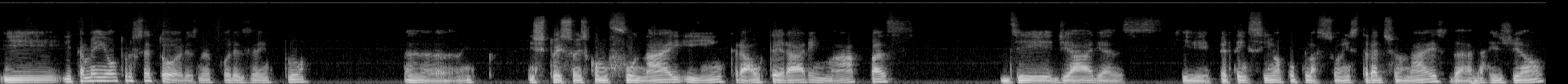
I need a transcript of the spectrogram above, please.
E, e também em outros setores, né? Por exemplo, uh, instituições como FUNAI e INCRA alterarem mapas de, de áreas que pertenciam a populações tradicionais da, da região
